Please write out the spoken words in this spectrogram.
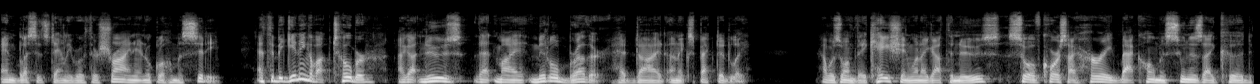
and Blessed Stanley Rother Shrine in Oklahoma City. At the beginning of October, I got news that my middle brother had died unexpectedly. I was on vacation when I got the news, so of course I hurried back home as soon as I could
